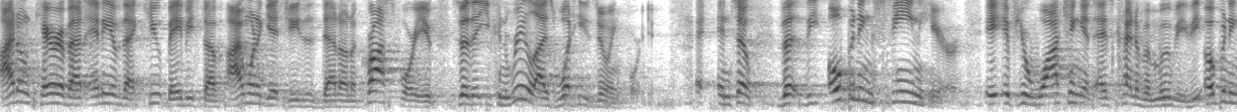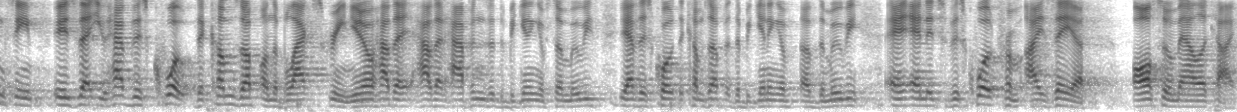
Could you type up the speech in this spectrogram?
i don't care about any of that cute baby stuff. I want to get jesus dead on a cross for you so that you can realize what he's doing for you and so the, the opening scene here, if you're watching it as kind of a movie, the opening scene is that you have this quote that comes up on the black screen. You know how that, how that happens at the beginning of some movies? You have this quote that comes up at the beginning of, of the movie, and, and it's this quote from Isaiah, also Malachi.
